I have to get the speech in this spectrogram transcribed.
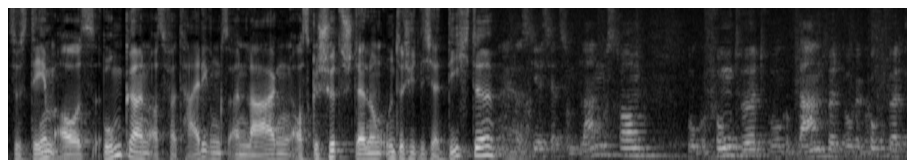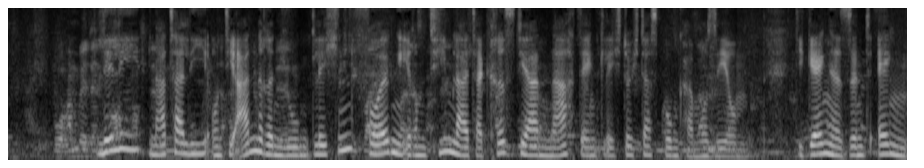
System aus Bunkern, aus Verteidigungsanlagen, aus Geschützstellungen unterschiedlicher Dichte. Das hier ist jetzt so ein Planungsraum, wo gefunkt wird, wo geplant wird, wo geguckt wird. Lilly, Nathalie und die anderen Jugendlichen folgen ihrem Teamleiter Christian nachdenklich durch das Bunkermuseum. Die Gänge sind eng.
